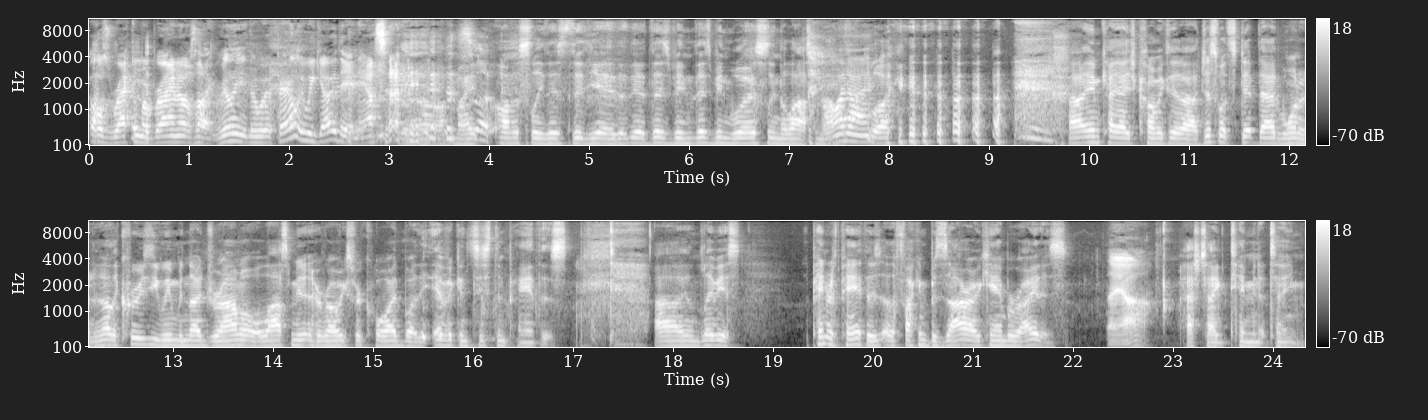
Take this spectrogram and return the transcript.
I was racking my brain. I was like, really? Apparently, we go there now. So Oh, mate, honestly, there's yeah, there- there's been there's been worse in the last month. I know. Like, uh, MKH Comics said, uh, just what stepdad wanted: another cruisy win with no drama or last minute heroics required by the ever consistent Panthers. Uh, Levius, the Penrith Panthers are the fucking bizarro Canberra Raiders. They are. Hashtag 10 minute team.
